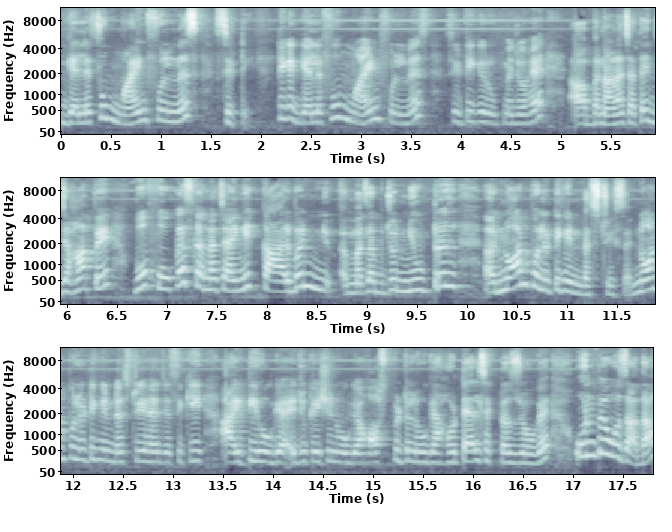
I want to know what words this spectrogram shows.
गेलेफू माइंडफुलनेस सिटी ठीक है गेलेफू माइंडफुलनेस सिटी के रूप में जो है आ, बनाना चाहते हैं जहाँ पे वो फोकस करना चाहेंगे कार्बन मतलब जो न्यूट्रल नॉन पोल्यूटिंग इंडस्ट्रीज़ है. नॉन पोल्यूटिंग इंडस्ट्री है जैसे कि आईटी हो गया एजुकेशन हो गया हॉस्पिटल हो गया होटल सेक्टर्स जो हो गए उन पर वो ज़्यादा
